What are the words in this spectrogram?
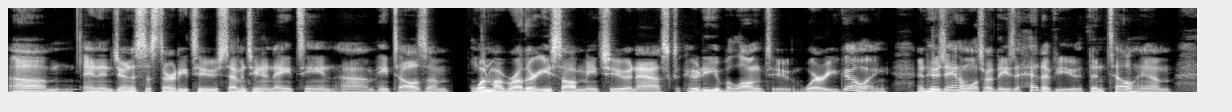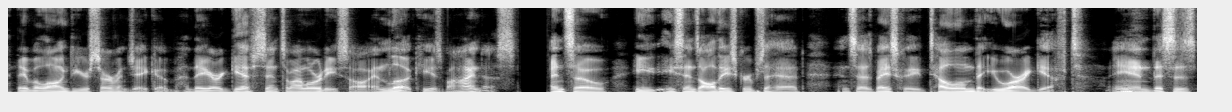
Um, and in Genesis 32, 17, and 18, um, he tells them, when my brother Esau meets you and asks, Who do you belong to? Where are you going? And whose animals are these ahead of you? Then tell him, They belong to your servant Jacob. They are gifts sent to my lord Esau, and look, he is behind us. And so he, he sends all these groups ahead and says, basically, tell them that you are a gift. Hmm. And this is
